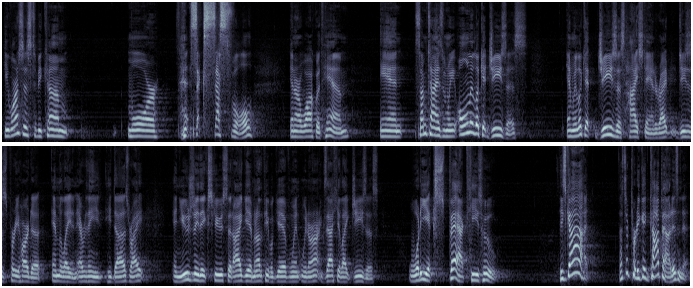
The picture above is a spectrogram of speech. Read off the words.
He wants us to become more successful in our walk with Him. And sometimes when we only look at Jesus, and we look at Jesus' high standard, right? Jesus is pretty hard to emulate in everything he, he does, right? And usually the excuse that I give and other people give when we aren't exactly like Jesus, what do you expect? He's who? He's God. That's a pretty good cop out, isn't it?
